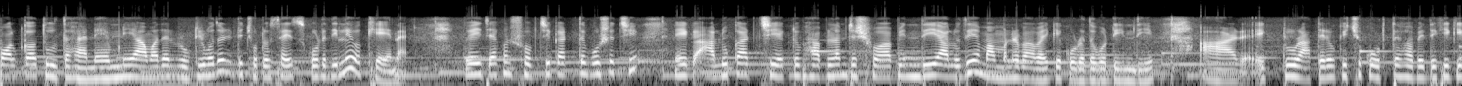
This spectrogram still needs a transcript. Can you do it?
পলকাও তুলতে হয় না। এমনি আমাদের রুটির মতো একটু ছোটো সাইজ করে দিলে ও খেয়ে নেয়। তো এই যে এখন সবজি কাটতে বসেছি, এই আলু কাটছি। একটু ভাবলাম যে সোয়াবিন দিয়ে আলু দিয়ে মামনের বাবাইকে করে দেবো ডিম দিয়ে। আর একটু রাতেরও কিছু করতে হবে, দেখি কি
